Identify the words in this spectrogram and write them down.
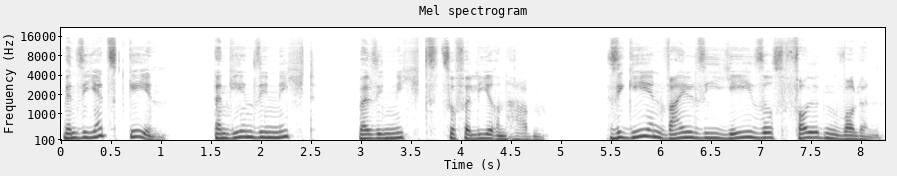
Wenn sie jetzt gehen, dann gehen sie nicht, weil sie nichts zu verlieren haben. Sie gehen, weil sie Jesus folgen wollen.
